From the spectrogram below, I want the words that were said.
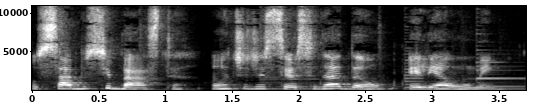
O sábio se basta, antes de ser cidadão, ele é homem.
